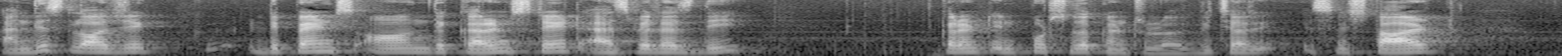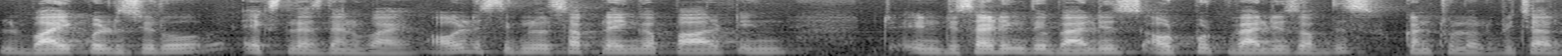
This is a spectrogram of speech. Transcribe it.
And this logic depends on the current state as well as the current inputs to the controller, which are start y equal to 0, x less than y. All the signals are playing a part in in deciding the values output values of this controller which are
